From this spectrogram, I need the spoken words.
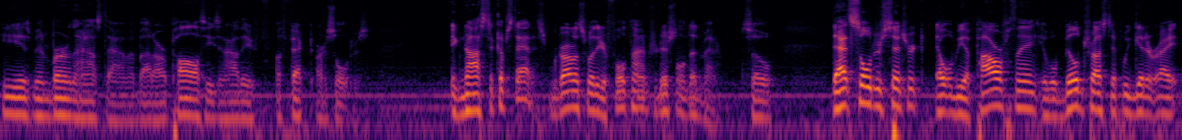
he has been burning the house down about our policies and how they affect our soldiers, agnostic of status, regardless whether you're full time, traditional, it doesn't matter. So, that's soldier centric. It will be a powerful thing. It will build trust if we get it right.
